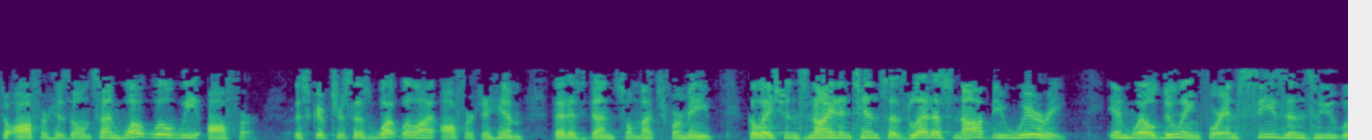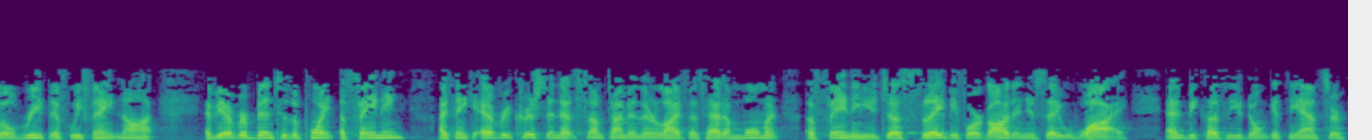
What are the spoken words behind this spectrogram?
to offer his own son. What will we offer? The scripture says, what will I offer to him that has done so much for me? Galatians 9 and 10 says, let us not be weary in well doing, for in seasons we will reap if we faint not. Have you ever been to the point of fainting? I think every Christian at some time in their life has had a moment of fainting. You just lay before God and you say, why? And because you don't get the answer,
